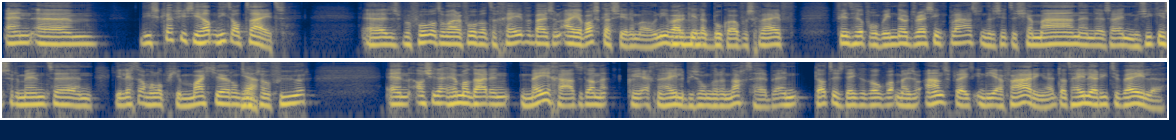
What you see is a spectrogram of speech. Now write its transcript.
En ehm, die sceptisch die helpt niet altijd. Eh, dus bijvoorbeeld, om maar een voorbeeld te geven, bij zo'n ayahuasca-ceremonie, waar ik Mhm. in dat boek over schrijf, vindt heel veel window dressing plaats. Want er zit een sjamaan en er zijn muziekinstrumenten en je ligt allemaal op je matje rondom Ja. zo'n vuur. En als je daar helemaal daarin meegaat, dan kun je echt een hele bijzondere nacht hebben. En dat is denk ik ook wat mij zo aanspreekt in die ervaringen, dat hele rituele.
